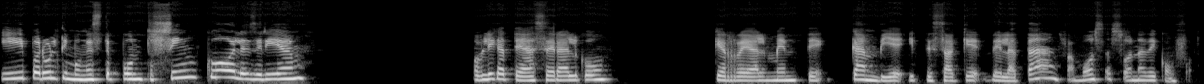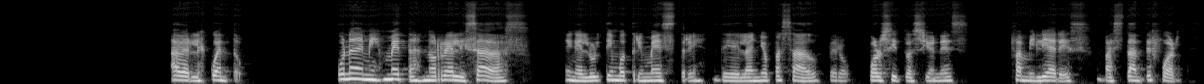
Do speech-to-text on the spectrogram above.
Y por último, en este punto 5, les diría, Oblígate a hacer algo que realmente cambie y te saque de la tan famosa zona de confort. A ver, les cuento. Una de mis metas no realizadas en el último trimestre del año pasado, pero por situaciones familiares bastante fuertes,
